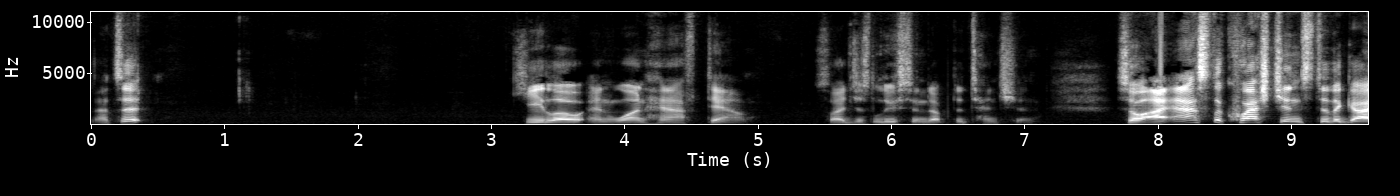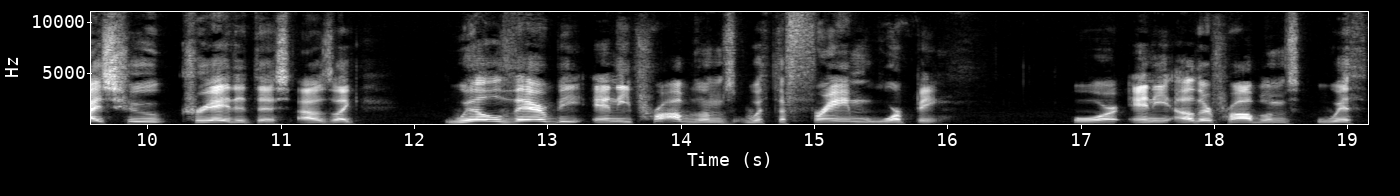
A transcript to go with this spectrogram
That's it. Kilo and one half down. So I just loosened up the tension. So I asked the questions to the guys who created this. I was like, will there be any problems with the frame warping or any other problems with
